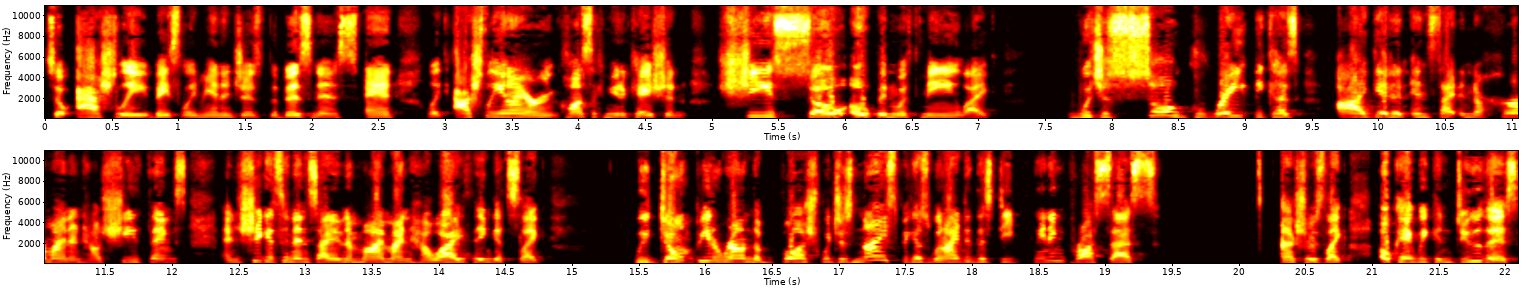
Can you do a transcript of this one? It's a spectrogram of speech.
so ashley basically manages the business and like ashley and i are in constant communication she's so open with me like which is so great because I get an insight into her mind and how she thinks, and she gets an insight into my mind, how I think. It's like we don't beat around the bush, which is nice because when I did this deep cleaning process, Ashley was like, okay, we can do this.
